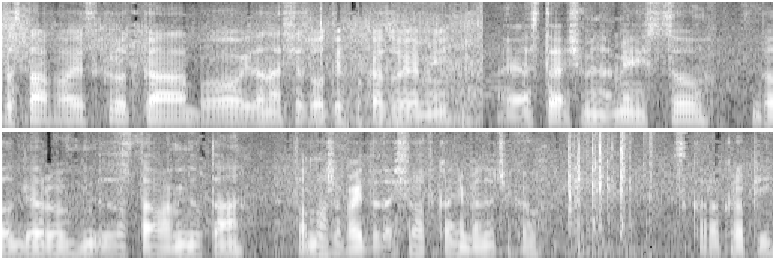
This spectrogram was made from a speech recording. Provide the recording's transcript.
Dostawa jest krótka, bo 11 zł pokazuje mi. Jesteśmy na miejscu. Do odbioru została minuta. To może wejdę do środka, nie będę czekał. Skoro kropi.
